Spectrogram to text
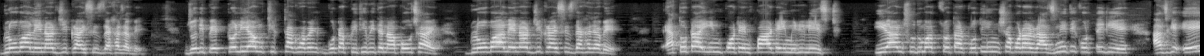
গ্লোবাল এনার্জি ক্রাইসিস দেখা যাবে। যদি পেট্রোলিয়াম ঠিকঠাকভাবে গোটা পৃথিবীতে না পৌঁছায় গ্লোবাল এনার্জি ক্রাইসিস দেখা যাবে। এতটা ইম্পর্টেন্ট পার্ট এই মিডিল ইস্ট ইরান শুধুমাত্র তার প্রতিহিংসা পড়ার রাজনীতি করতে গিয়ে আজকে এই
